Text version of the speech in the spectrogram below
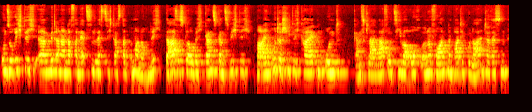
und so richtig äh, miteinander vernetzen lässt sich das dann immer noch nicht. Da ist es, glaube ich, ganz, ganz wichtig, bei allen Unterschiedlichkeiten und ganz klar nachvollziehbar auch ne, vorhandenen Partikularinteressen,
